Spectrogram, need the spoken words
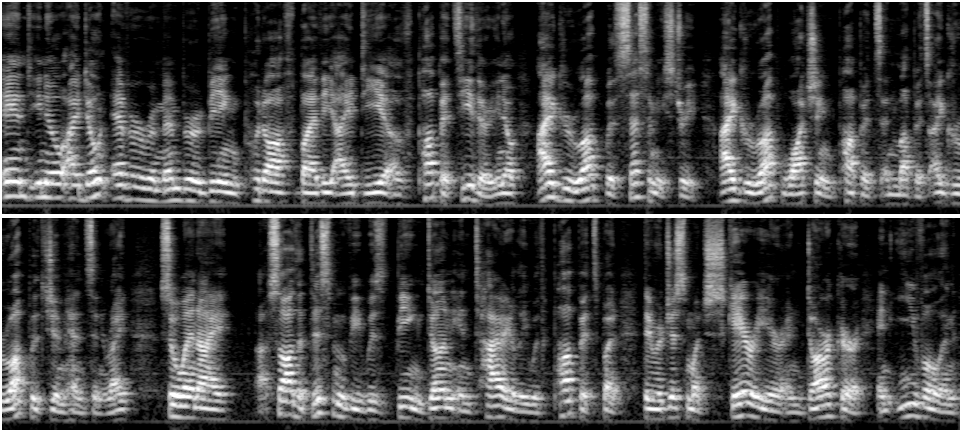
And, you know, I don't ever remember being put off by the idea of puppets either. You know, I grew up with Sesame Street. I grew up watching puppets and Muppets. I grew up with Jim Henson, right? So when I uh, saw that this movie was being done entirely with puppets, but they were just much scarier and darker and evil, and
